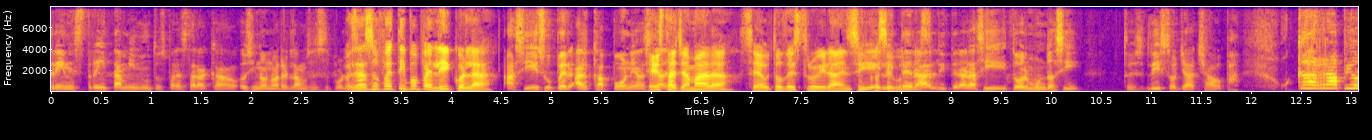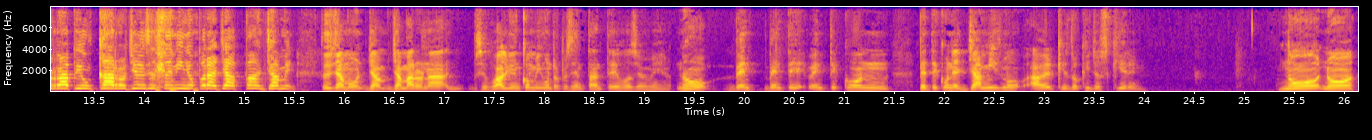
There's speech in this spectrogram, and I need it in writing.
tienes 30 minutos para estar acá, o si no, no arreglamos este O problema. sea, eso fue tipo película. así, súper al capone, así. Esta llamada se autodestruirá en Sí, cinco segundos. literal, literal, así, y todo el mundo así. Entonces, listo, ya, chao, pa. Carro, rápido, rápido, un carro, llévense a este niño para allá, pan, llamen. Entonces llamó, llam- llamaron a, se fue alguien conmigo, un representante de José, me dijo, no, ven, vente, vente con, vente con él ya mismo a ver qué es lo que ellos quieren. No, no,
